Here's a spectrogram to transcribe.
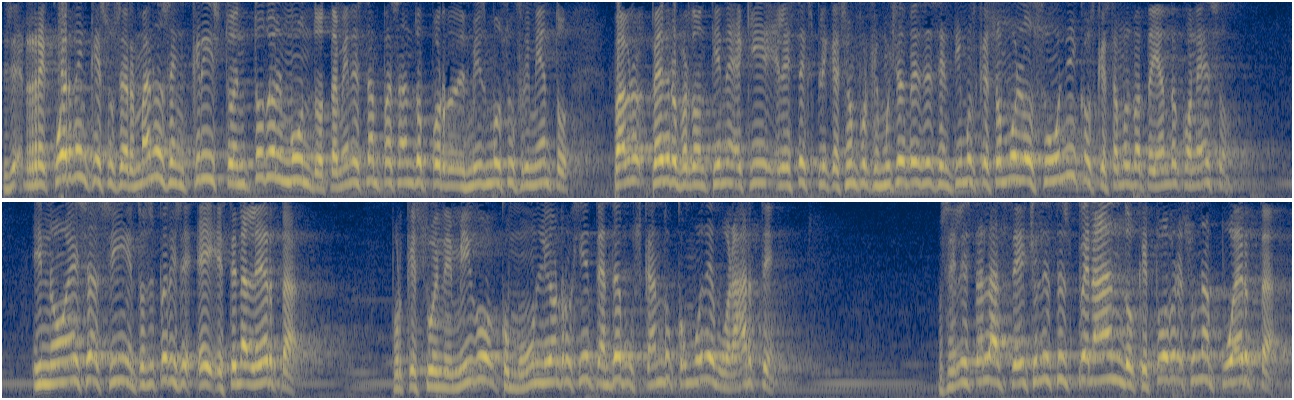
recuerden que sus hermanos en Cristo en todo el mundo también están pasando por el mismo sufrimiento. Pedro, perdón, tiene aquí esta explicación porque muchas veces sentimos que somos los únicos que estamos batallando con eso. Y no es así. Entonces Pedro dice, hey, estén alerta. Porque su enemigo, como un león rugiente, anda buscando cómo devorarte. O sea, él está al acecho, él está esperando que tú abres una puerta.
